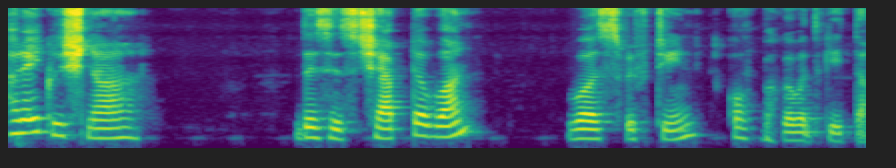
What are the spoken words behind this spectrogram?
Hare Krishna. This is chapter 1, verse 15 of Bhagavad Gita.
